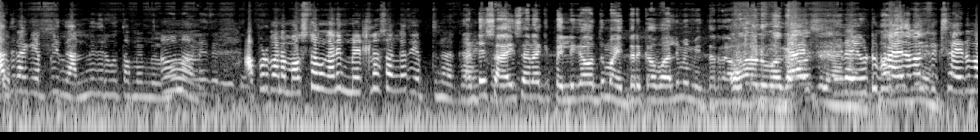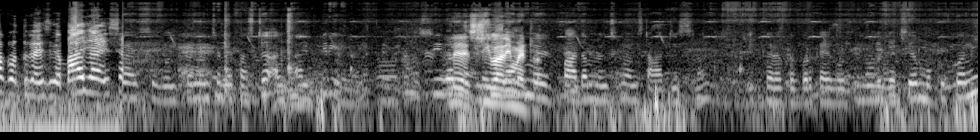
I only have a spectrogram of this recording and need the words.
అది నాకు చెప్పింది. అన్ని తిరుగుతాం మేము. మేము. అప్పుడు మనం వస్తాం కానీ మెట్ల సంగతి చెప్తున్నారు అంటే సాయి సనాకి పెళ్ళి కావద్దు మా ఇద్దరు కావాలి మేము ఇద్దరు రావాలి. నువ్వు మాకు కావాల్సింది. యూట్యూబ్ అయిదామని ఫిక్స్ అయ్యాడు మాకు వద్దు గైస్ బాయ్ గైస్ ఇక్కడ నుంచి ఫస్ట్ శ్రీవారి మెట్లు. పాదం నుంచి మనం స్టార్ట్ చేస్తున్నాం. ఇక్కడ కొబ్బరికాయ కొట్టి మంచిగా మొక్కుకొని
